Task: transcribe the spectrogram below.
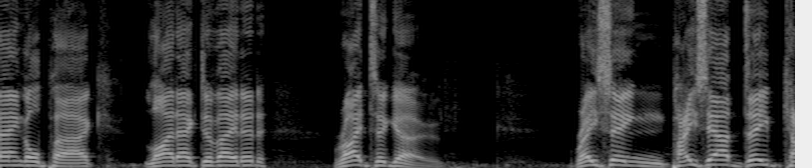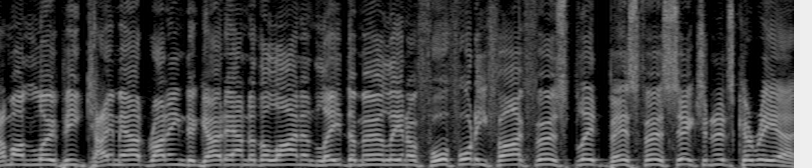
Angle Park. Light activated. Right to go. Racing, pace out deep. Come on, Loopy. Came out running to go down to the line and lead them early in a 445 first split. Best first section in its career.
